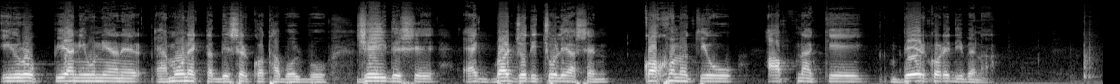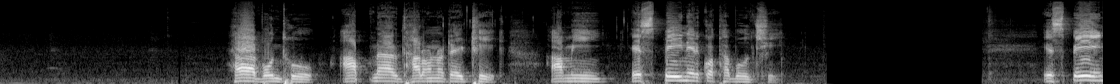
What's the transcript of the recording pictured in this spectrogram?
ইউরোপিয়ান ইউনিয়নের এমন একটা দেশের কথা বলব, যেই দেশে একবার যদি চলে আসেন, কখনো কেউ আপনাকে বের করে দিবে না। হ্যাঁ বন্ধু, আপনার ধারণাটাই ঠিক। আমি স্পেনের কথা বলছি। স্পেন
